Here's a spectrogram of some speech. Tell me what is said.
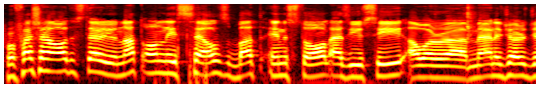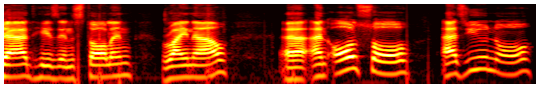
Professional Auto Stereo not only sells but install. As you see, our uh, manager Jad, he's installing right now. Uh, and also, as you know,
